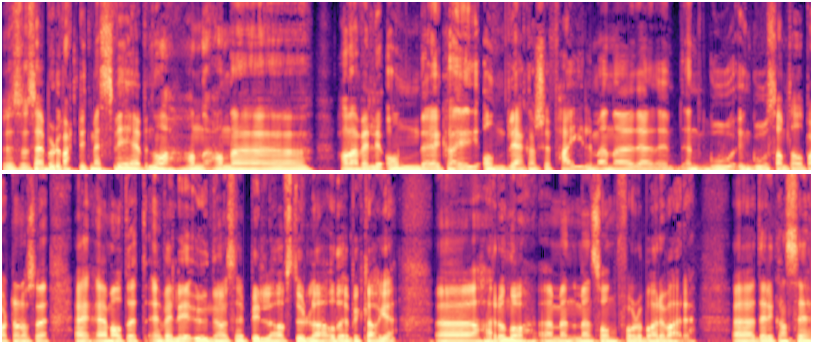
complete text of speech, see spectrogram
så, så jeg burde vært litt mer svevende. da Han, han, eh, han er veldig åndelig. Åndelig er kanskje feil, men eh, en god, en god samtalepartner. Jeg, jeg malte et veldig unyansert bilde av Sturla, og det beklager jeg eh, her og nå. Men, men sånn får det bare være. Dere kan se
